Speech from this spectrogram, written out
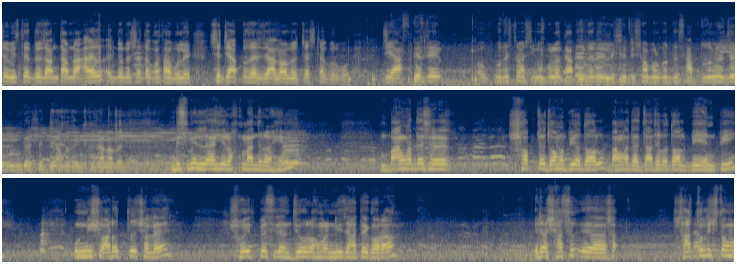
বিস্তারিত জানতে আমরা আরও একজনের সাথে কথা বলে সেটি আপনাদের জানানোর চেষ্টা করব। যে আজকের যে প্রতিষ্ঠাবার্ষিকী উপলক্ষে আপনাদের রেলি, সেটি সফল করতে ছাত্রদলের যে ভূমিকা, সেটি আমাদের একটু জানাবেন। বিসমিল্লাহ রহমান রহিম। বাংলাদেশের সবচেয়ে জনপ্রিয় দল, বাংলাদেশ জাতীয় দল বিএনপি। উনিশশো আটাত্তর সালে শহীদ প্রেসিডেন্ট জিয়াউর রহমান নিজ হাতে করা এটা সাতচল্লিশতম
